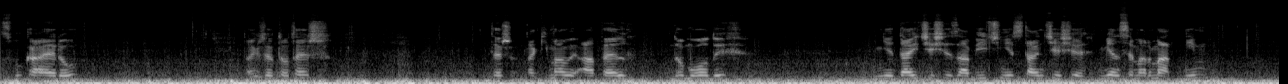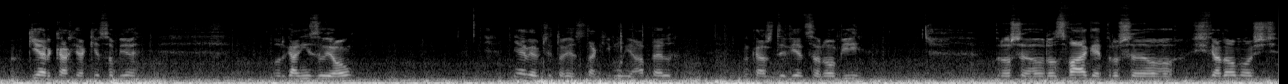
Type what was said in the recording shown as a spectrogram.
z WKR-u. Także to też, też taki mały apel do młodych. Nie dajcie się zabić, nie stańcie się mięsem armatnim gierkach, jakie sobie organizują. Nie wiem, czy to jest taki mój apel. No, każdy wie, co robi. Proszę o rozwagę, proszę o świadomość,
